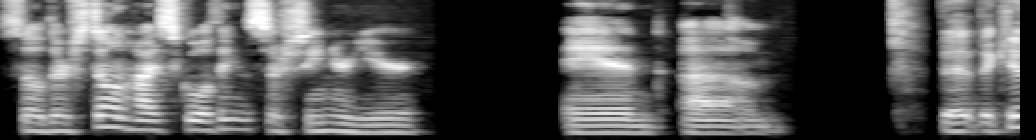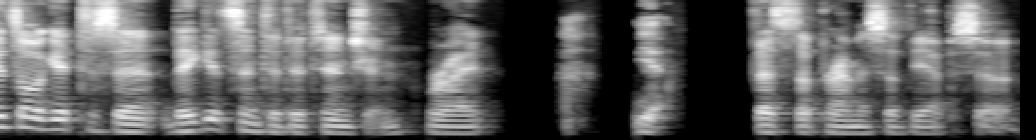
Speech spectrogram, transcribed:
So they're still in high school. I think it's their senior year. And um The the kids all get to sent they get sent to detention, right? Yeah. That's the premise of the episode.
